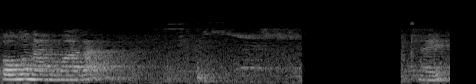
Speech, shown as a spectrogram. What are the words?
con una almohada. Ahí.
